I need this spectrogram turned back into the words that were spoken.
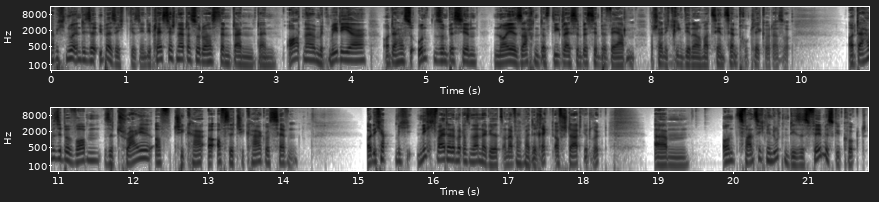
habe ich nur in dieser Übersicht gesehen. Die Playstation hat das so, du hast dann deinen dein Ordner mit Media und dann hast du unten so ein bisschen neue Sachen, dass die gleich so ein bisschen bewerben. Wahrscheinlich kriegen die dann nochmal 10 Cent pro Klick oder so. Und da haben sie beworben The Trial of, Chicago, of the Chicago Seven. Und ich habe mich nicht weiter damit auseinandergesetzt und einfach mal direkt auf Start gedrückt. Ähm, und 20 Minuten dieses Filmes geguckt.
